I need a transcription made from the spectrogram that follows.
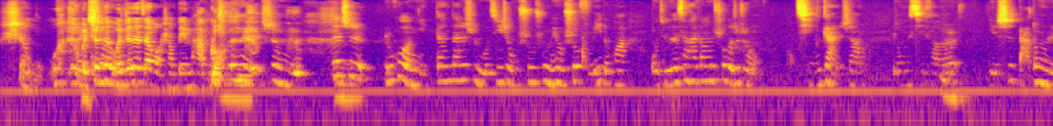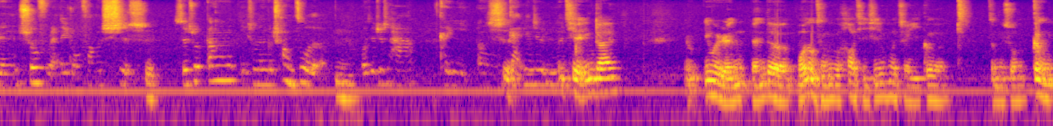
圣母。我真的我真的在网上被骂过，对圣母。但是如果你单单是逻辑这种输出没有说服力的话，我觉得像他刚刚说的这种情感上东西反而。也是打动人、说服人的一种方式。是，所以说刚刚你说的那个创作的，嗯，我觉得就是他可以嗯是改变这个舆论。而且应该，因为人人的某种程度好奇心或者一个怎么说更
